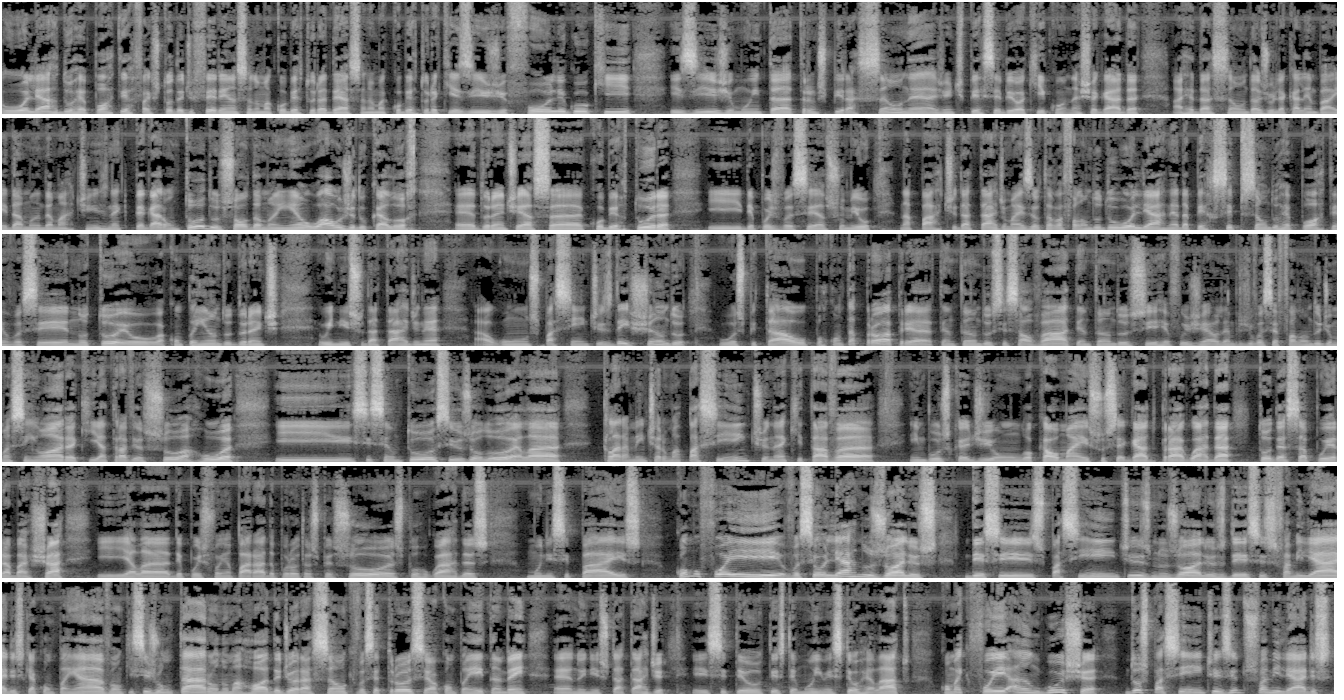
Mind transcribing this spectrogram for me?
O olhar do repórter faz toda a diferença numa cobertura dessa, numa cobertura que exige fôlego, que exige muita transpiração, né? A gente percebeu aqui na chegada à redação da Júlia Calembá e da Amanda Martins, né, que pegaram todo o sol da manhã, o auge do calor é, durante essa cobertura e depois você assumiu na parte da tarde, mas eu estava falando do olhar, né, da percepção do repórter. Você notou, eu acompanhando durante o início da tarde, né, alguns pacientes deixando o hospital por conta própria, tentando se salvar, tentando se refugiar. Eu lembro de você falando de uma senhora que atravessou a rua e se sentou, se isolou. Ela claramente era uma paciente né, que estava em busca de um local mais sossegado para aguardar toda essa poeira baixar e ela depois foi amparada por outras pessoas, por guardas municipais. Como foi você olhar nos olhos desses pacientes, nos olhos desses familiares que acompanhavam, que se juntaram numa roda de oração que você trouxe? Eu acompanhei também é, no início da tarde esse teu testemunho, esse teu relato. Como é que foi a angústia dos pacientes e dos familiares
